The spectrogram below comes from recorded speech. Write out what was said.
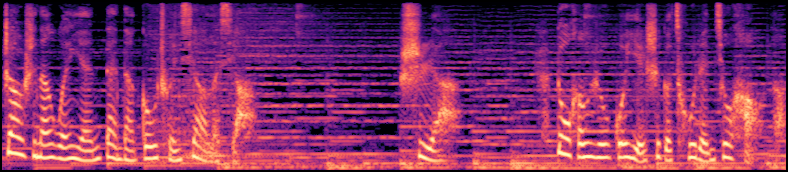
赵世南闻言，淡淡勾唇笑了笑。是啊，杜恒如果也是个粗人就好了，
